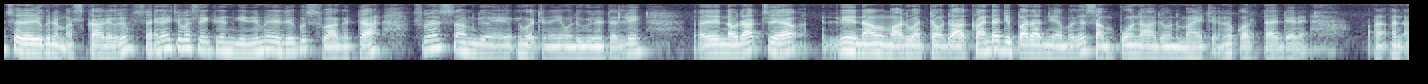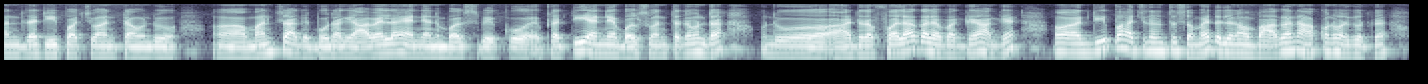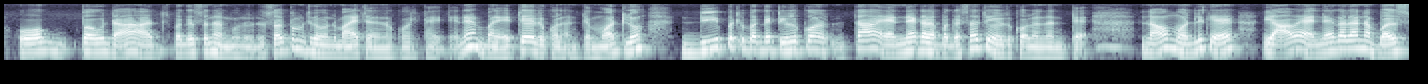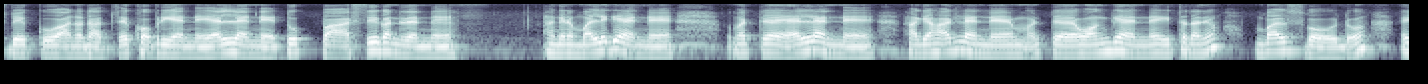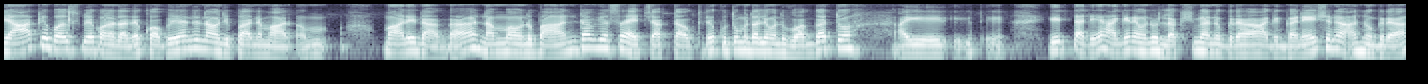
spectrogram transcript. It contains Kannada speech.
ಫ್ರೆಂಡ್ಸ್ ಎಲ್ಲರಿಗೂ ನಮಸ್ಕಾರಗಳು. ಸೈಗಾಚವ ಸೇಖರನ್ಗೆ ನಿಮ್ಮೆಲ್ಲರಿಗೂ ಸ್ವಾಗತ. ಸುರೇಶ್ ನಮಗೆ ಇವತ್ತಿನ ಒಂದು ವಿಡಿಯೋದಲ್ಲಿ ನವರಾತ್ರಿಯ ನವರಾತ್ರಿಯಲ್ಲಿ ನಾವು ಮಾಡುವಂಥ ಒಂದು ಅಖಂಡ ದೀಪಾರಾಧನೆಯ ಬಗ್ಗೆ ಸಂಪೂರ್ಣ ಆದ ಒಂದು ಮಾಹಿತಿಯನ್ನು ಕೊಡ್ತಾ ಇದ್ದೇನೆ. ಅಂದರೆ ದೀಪ ಹಚ್ಚುವಂಥ ಒಂದು ಮಂತ್ರ ಆಗಿರ್ಬೋದು, ಹಾಗೆ ಯಾವೆಲ್ಲ ಎಣ್ಣೆಯನ್ನು ಬಳಸಬೇಕು. ಪ್ರತಿ ಎಣ್ಣೆ ಬಳಸುವಂಥದ್ದು ಒಂದು ಒಂದು, ಅದರ ಫಲಗಳ ಬಗ್ಗೆ ಹಾಗೆ ದೀಪ ಹಚ್ಚಿದಂಥ ಸಮಯದಲ್ಲಿ ನಾವು ಭಾಗನ ಹಾಕ್ಕೊಂಡು ಹೊರಗೆ ಹೋಗ್ತಾರೆ ಹೋಗ್ಬಹುದಾ ಅದ್ರ ಬಗ್ಗೆ ಸಹ ನನಗೊಂದು ಸ್ವಲ್ಪ ಮಟ್ಟಿಗೆ ಒಂದು ಮಾಹಿತಿಯನ್ನು ಕೊಡ್ತಾ ಇದ್ದೇನೆ. ಬರೀ ತಿಳಿದುಕೊಳ್ಳಂತೆ ಮೊದಲು ದೀಪದ ಬಗ್ಗೆ ತಿಳ್ಕೊತಾ ಎಣ್ಣೆಗಳ ಬಗ್ಗೆ ಸಹ ತಿಳಿದುಕೊಳ್ಳೋಣಂತೆ. ನಾವು ಮೊದಲಿಗೆ ಯಾವ ಎಣ್ಣೆಗಳನ್ನು ಬಳಸಬೇಕು ಅನ್ನೋದಾದರೆ ಕೊಬ್ಬರಿ ಎಣ್ಣೆ, ಎಳ್ಳೆಣ್ಣೆ, ತುಪ್ಪ ಶ್ರೀಗಂಧದ ಎಣ್ಣೆ ಹಾಗೆಯೇ ಮಲ್ಲಿಗೆ ಎಣ್ಣೆ, ಮತ್ತು ಎಳ್ಳೆಣ್ಣೆ, ಹಾಗೆ ಹರಳೆಣ್ಣೆ, ಮತ್ತು ಹೊಂಗೆ ಎಣ್ಣೆ ಈ ಥರ ನೀವು ಬಳಸ್ಬೋದು ಯಾಕೆ ಬಳಸಬೇಕು ಅನ್ನೋದಾದರೆ ಕೊಬ್ಬರಿ ಎಣ್ಣೆ ನಾವು ದೀಪಾವಳಿ ಮಾಡಿ ಮಾಡಿದಾಗ ನಮ್ಮ ಒಂದು ಬಾಂಧವ್ಯ ಸಹ ಹೆಚ್ಚಾಗ್ತಾ ಹೋಗ್ತದೆ ಕುಟುಂಬದಲ್ಲಿ ಒಂದು ಒಗ್ಗಟ್ಟು ಇರ್ತದೆ ಹಾಗೆಯೇ ಒಂದು ಲಕ್ಷ್ಮಿ ಅನುಗ್ರಹ ಹಾಗೆ ಗಣೇಶನ ಅನುಗ್ರಹ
